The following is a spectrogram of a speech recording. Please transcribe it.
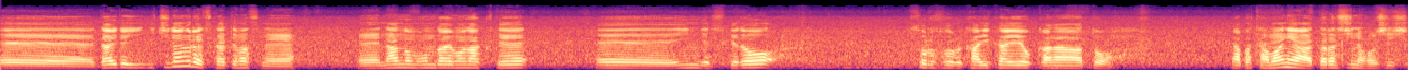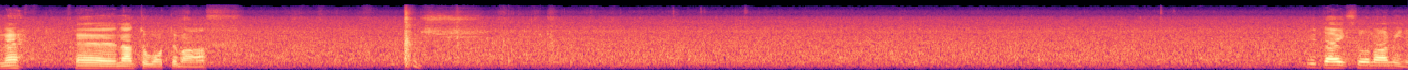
えー、大体1年ぐらい使ってますね、えー、何の問題もなくて、えー、いいんですけどそろそろ買い替えようかなと。やっぱたまには新しいの欲しいしね、えー、なんと思ってます。でダイソーの網ね。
